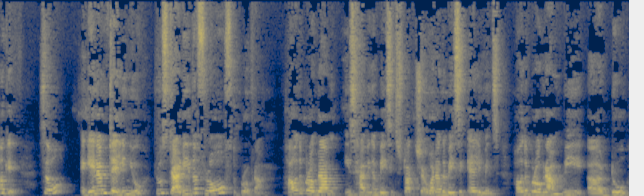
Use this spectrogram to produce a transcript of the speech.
Okay. So again, I'm telling you to study the flow of the program. How the program is having a basic structure. What are the basic elements? How the program we uh, do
